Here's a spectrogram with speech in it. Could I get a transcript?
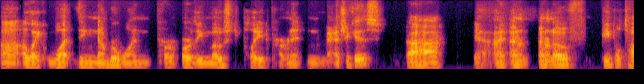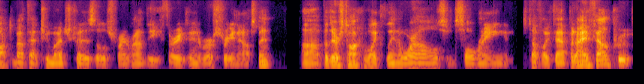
uh, like what the number one per or the most played permanent in Magic is. uh Yeah, I, I don't, I don't know if people talked about that too much because it was right around the 30th anniversary announcement. Uh, but there's talk of like Llanowar Elves and Sol Ring and stuff like that. But I found proof,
